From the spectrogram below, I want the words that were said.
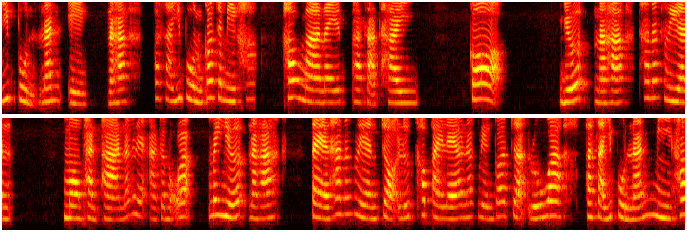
ญี่ปุ่นนั่นเองนะคะ ภาษาญี่ปุ่นก็จะมีเข้าเข้ามาในภาษาไทยก็เยอะนะคะ ถ้านักเรียนมองผ่านๆนักเรียนอาจจะบอกว่า ไม่เยอะนะคะ แต่ถ้านักเรียนเจาะลึกเข้าไปแล้ว นักเรียนก็จะรู้ว่าภาษาญี่ปุ่นนั้นมีเข้า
